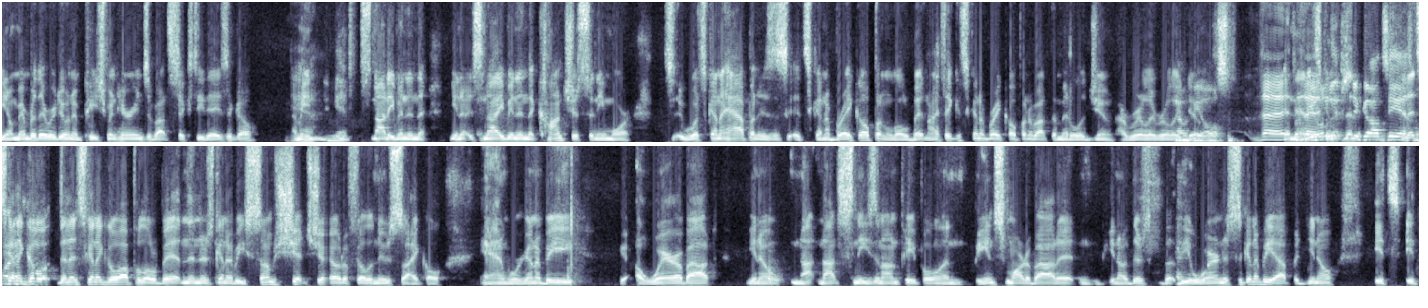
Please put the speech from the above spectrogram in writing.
you know, remember they were doing impeachment hearings about 60 days ago? I mean, yeah. it's not even in the, you know, it's not even in the conscious anymore. what's going to happen is it's going to break open a little bit, and I think it's going to break open about the middle of June. I really, really that would do. Be awesome. The, and then, the, it's going to go. Then it's going to go up a little bit, and then there's going to be some shit show to fill the news cycle, and we're going to be aware about you know not not sneezing on people and being smart about it and you know there's the, the awareness is going to be up but you know it's it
